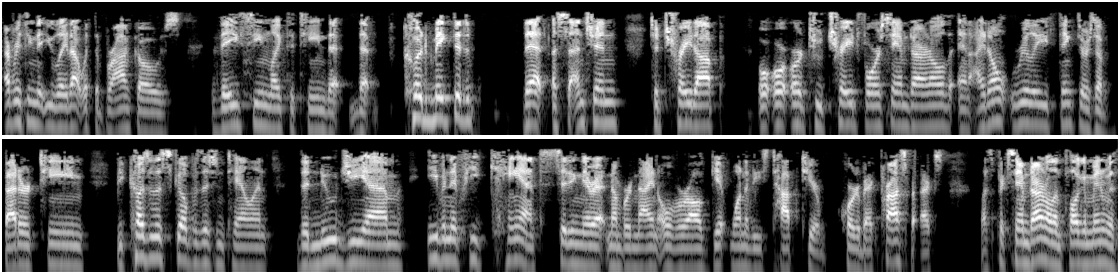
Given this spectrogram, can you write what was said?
everything that you laid out with the Broncos, they seem like the team that that could make the that ascension to trade up or, or, or to trade for Sam Darnold. And I don't really think there's a better team because of the skill position talent, the new GM, even if he can't, sitting there at number nine overall, get one of these top tier quarterback prospects. Let's pick Sam Darnold and plug him in with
